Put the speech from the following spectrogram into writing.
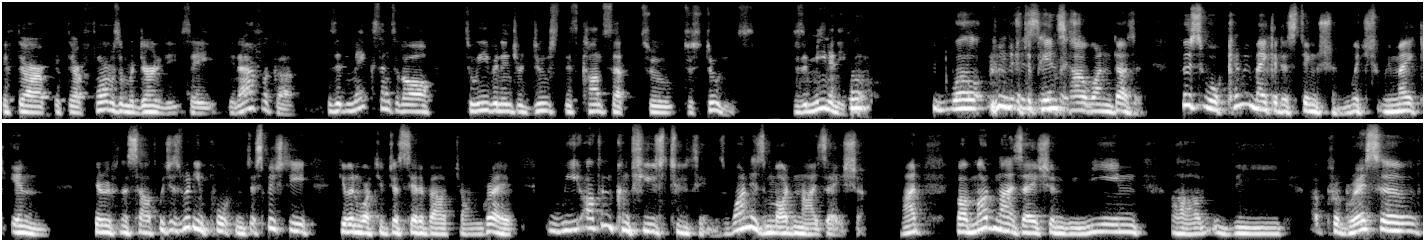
if there are if there are forms of modernity, say in Africa, does it make sense at all to even introduce this concept to to students? Does it mean anything? Well, well it depends how one does it. First of all, can we make a distinction, which we make in theory from the South, which is really important, especially given what you've just said about John Gray. We often confuse two things. One is modernization. Right? By modernization, we mean um, the progressive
